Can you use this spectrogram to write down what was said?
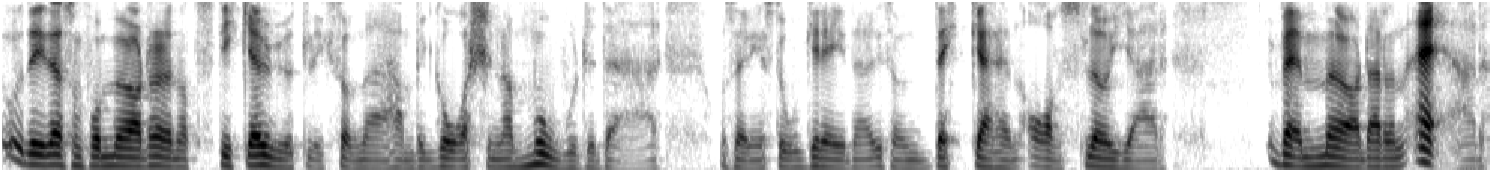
Och det är det som får mördaren att sticka ut liksom när han begår sina mord där. Och så är det en stor grej när liksom deckaren avslöjar vem mördaren är.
